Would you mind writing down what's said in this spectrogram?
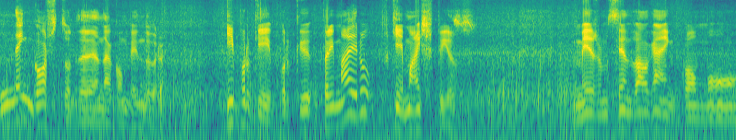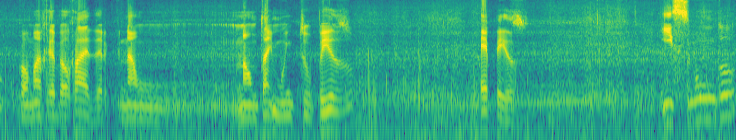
nem gosto de andar com pendura. E porquê? Porque, primeiro, porque é mais peso. Mesmo sendo alguém como, como a Rebel Rider que não, não tem muito peso, é peso. E segundo,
